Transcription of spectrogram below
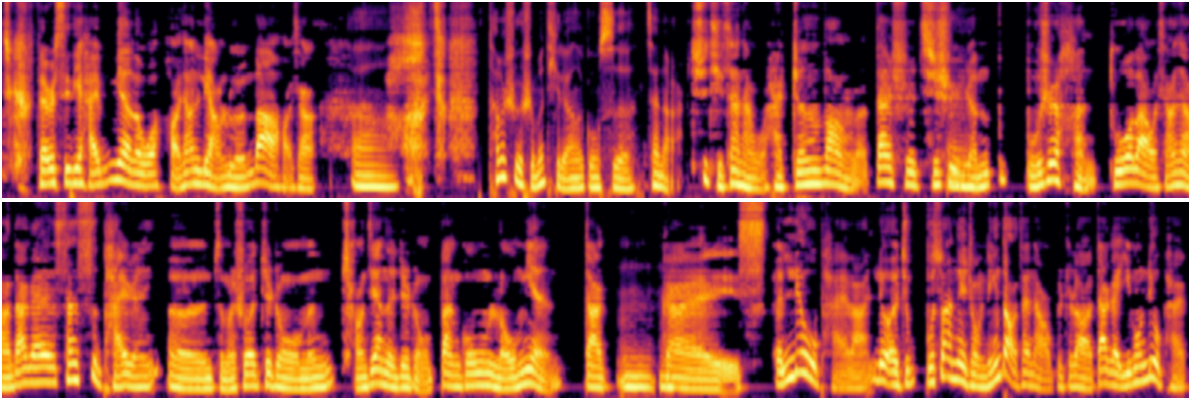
这个 Very CD 还面了我好像两轮吧，好像啊，他们是个什么体量的公司？在哪儿？具体在哪儿我还真忘了。但是其实嗯人不不是很多吧，我想想，大概三四排人，呃，怎么说？这种我们常见的这种办公楼面。大嗯，嗯概四呃六排吧，六呃就不算那种领导在哪儿我不知道，大概一共六排，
